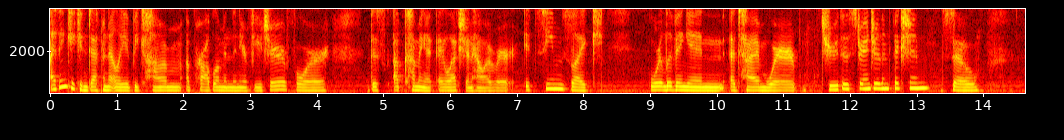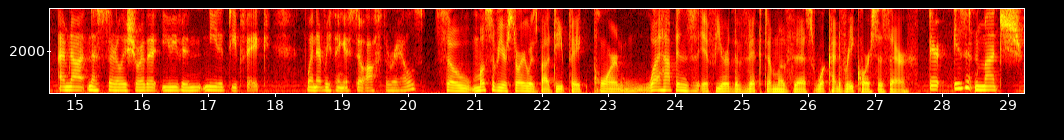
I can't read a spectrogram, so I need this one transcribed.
I think it can definitely become a problem in the near future for this upcoming election. However, it seems like we're living in a time where truth is stranger than fiction. So I'm not necessarily sure that you even need a deep fake when everything is so off the rails. So, most of your story was about deepfake porn. What happens if you're the victim of this? What kind of recourse is there? There isn't much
